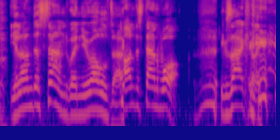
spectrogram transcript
You'll understand when you're older. Understand what? exactly.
